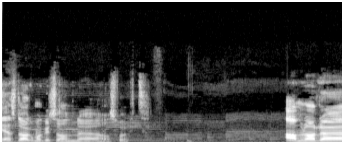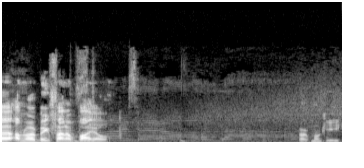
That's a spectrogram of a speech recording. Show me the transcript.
Yes, Dogmark is on uh, on Swift. I'm not a I'm not a big fan of Bio. Dark Monkey.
